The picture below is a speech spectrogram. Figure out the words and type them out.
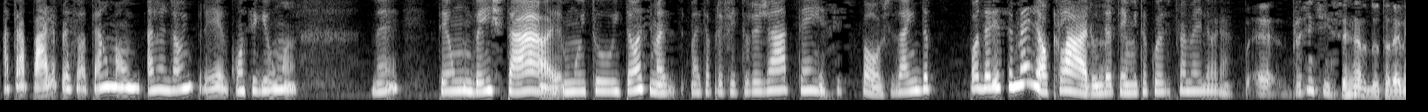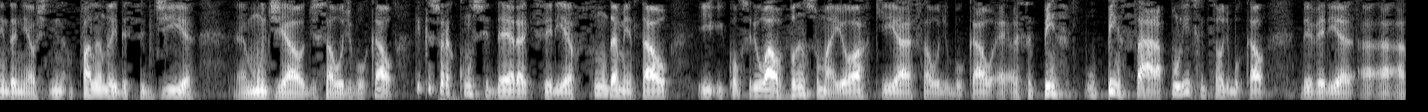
atrapalha a pessoa até arrumar um, arranjar um emprego, conseguir uma, né, ter um bem-estar, é muito, então assim, mas, mas a prefeitura já tem esses postos, ainda poderia ser melhor, claro, ainda tem muita coisa para melhorar. É, para a gente encerrando, doutora Ellen Daniel, falando aí desse dia mundial de Saúde Bucal, o que, que a senhora considera que seria fundamental e, e, qual seria o avanço maior que a saúde bucal, é, pensa, o pensar, a política de saúde bucal deveria a, a,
